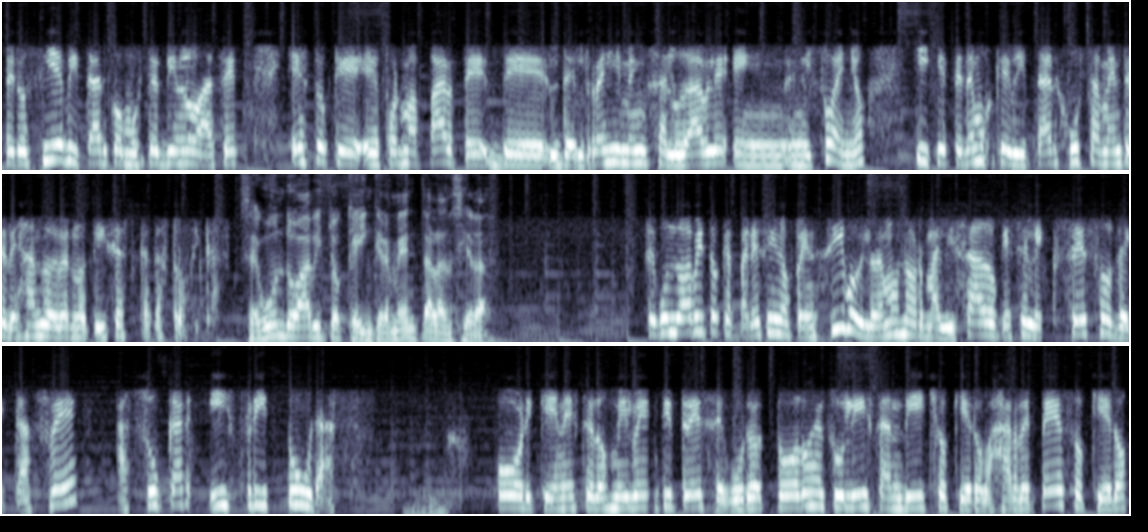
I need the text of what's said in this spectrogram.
pero sí evitar, como usted bien lo hace, esto que eh, forma parte del régimen saludable en el sueño y que tenemos que evitar justamente dejando de ver noticias catastróficas. Segundo hábito que incrementa la ansiedad. Segundo hábito que parece inofensivo y lo hemos normalizado, que es el exceso de café, azúcar y frituras porque en este 2023 seguro todos en su lista han dicho quiero bajar de peso, quiero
